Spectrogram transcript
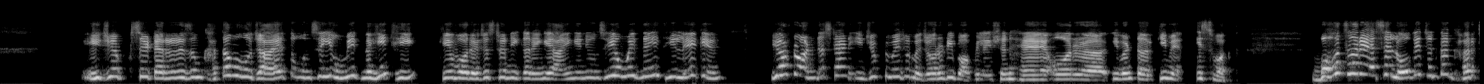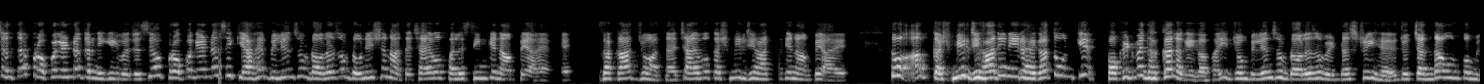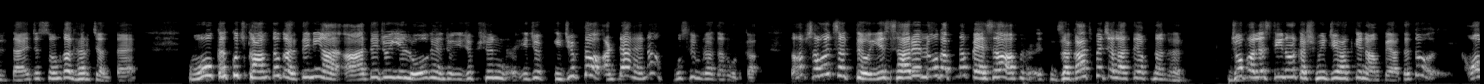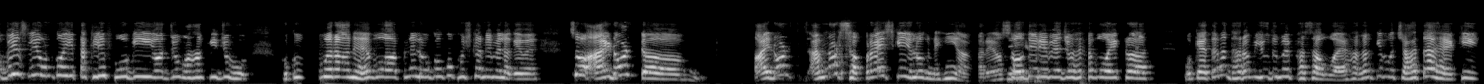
इजिप्ट से टेररिज्म खत्म हो जाए तो उनसे ये उम्मीद नहीं थी कि वो रजिस्टर नहीं करेंगे, आएँगे नहीं, उनसे ये उम्मीद नहीं थी। लेकिन you have to understand Egypt में जो मेजोरिटी पॉपुलेशन है और इवन टर्की में इस वक्त, बहुत सारे ऐसे लोग हैं जिनका घर चलता है प्रोपागेंडा करने की वजह से। और प्रोपागेंडा से क्या है? Billions of dollars of donation आता है, चाहे वो फलस्तीन के नाम पे आया है जक़ात जो आता है चाहे वो कश्मीर जिहाद के नाम पे आए। तो अब कश्मीर जिहाद ही नहीं रहेगा तो उनके पॉकेट में धक्का लगेगा भाई। जो billions of dollars of industry है जो चंदा उनको मिलता है जिससे उनका घर चलता है वो कुछ काम तो करते नहीं। आ, आते जो ये लोग हैं जो इजिप्शियन इजिप्ट इजिप्ट तो अड्डा है ना मुस्लिम ब्रदरहुड का। तो आप समझ सकते हो ये सारे लोग अपना पैसा जक़ात पे चलाते हैं अपना घर जो फलस्तीन और कश्मीर जिहाद के नाम पे आते हैं। तो ऑब्वियसली उनको ये तकलीफ़ होगी और जो वहाँ की जो हुक्मरान है वो अपने लोगों को खुश करने में लगे हुए हैं। So I don't I don't I am not surprise कि ये लोग नहीं आ रहे हैं। और सऊदी अरेबिया जो है वो एक वो कहते हैं ना धर्म युद्ध में फंसा हुआ है। हालाँकि वो चाहता है कि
